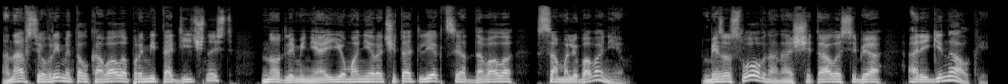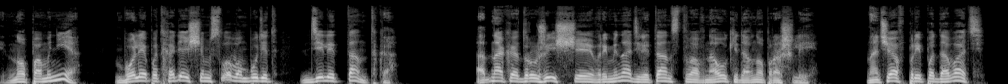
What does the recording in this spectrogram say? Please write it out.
Она все время толковала про методичность, но для меня ее манера читать лекции отдавала самолюбованием. Безусловно, она считала себя оригиналкой, но по мне более подходящим словом будет «дилетантка». Однако, дружище, времена дилетантства в науке давно прошли. Начав преподавать,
